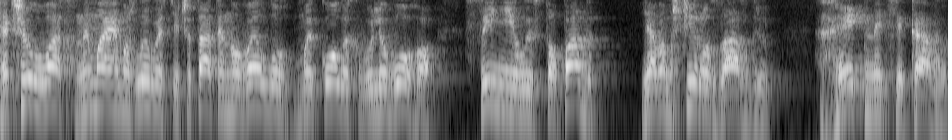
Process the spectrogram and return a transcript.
якщо у вас немає можливості читати новелу Миколи Хвильового Синій листопад, я вам щиро заздрю. Геть не цікаво.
